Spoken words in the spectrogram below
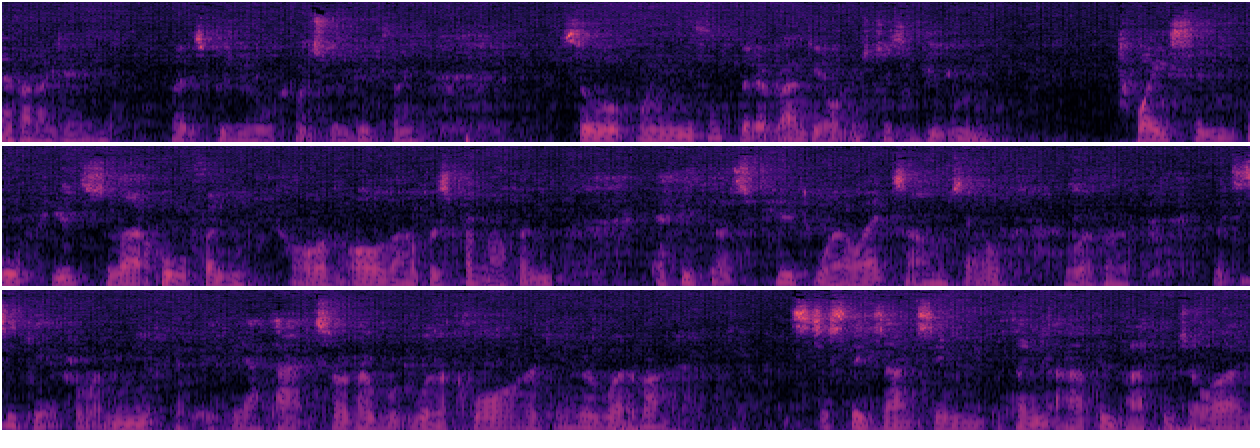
ever again. Let's be real, which is a good thing. So when you think about it, Randy Orton's just beaten twice in both feuds, so that whole thing, all, all that was for nothing. If he does feud with Alexa himself, whatever, what does he get from it? I mean, if, if he attacks her with a claw again or whatever, it's just the exact same thing that happened back in July.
